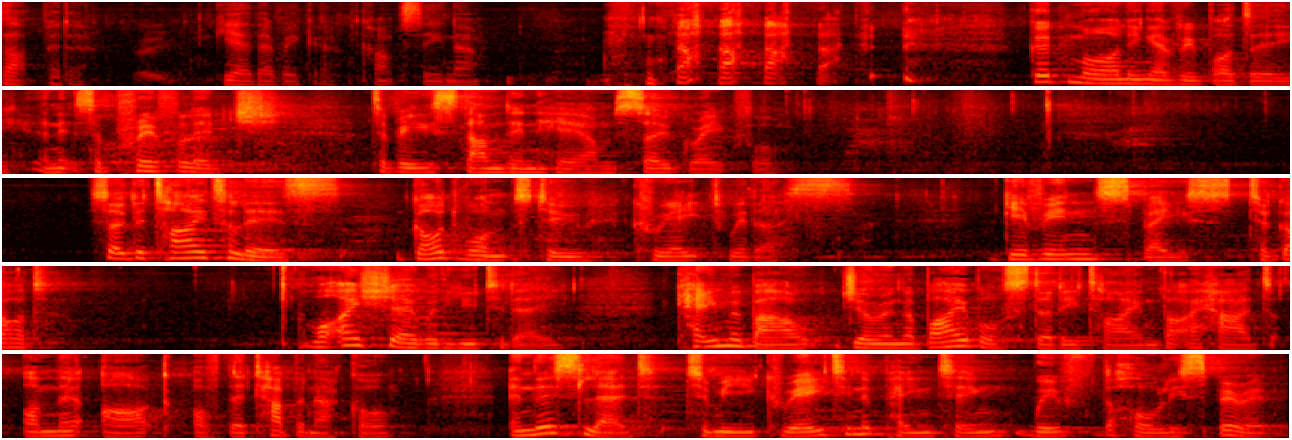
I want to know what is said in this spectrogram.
Is that better? Yeah, there we go. Can't see now. Good morning, everybody, and it's a privilege to be standing here. I'm so grateful. So, the title is God Wants to Create with Us, Giving Space to God. What I share with you today came about during a Bible study time that I had on the Ark of the Tabernacle. And this led to me creating a painting with the Holy Spirit.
